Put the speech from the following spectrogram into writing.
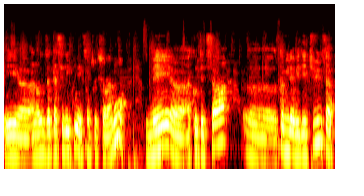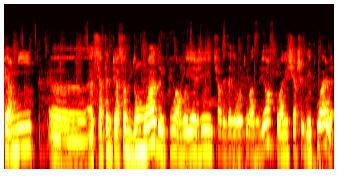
Et euh, alors il nous a cassé les couilles avec son truc sur l'amour, mais euh, à côté de ça, comme il avait des thunes, ça a permis à certaines personnes, dont moi, de pouvoir voyager, de faire des allers-retours à New York pour aller chercher des toiles.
